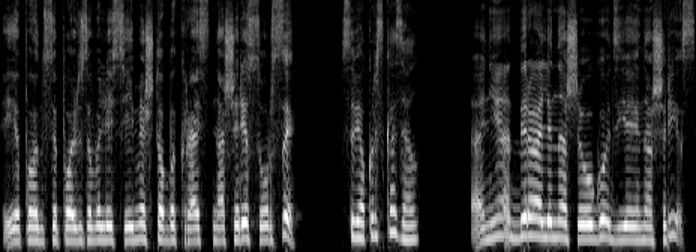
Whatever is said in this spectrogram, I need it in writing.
«Японцы пользовались ими, чтобы красть наши ресурсы», — свекор сказал. «Они отбирали наши угодья и наш рис,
